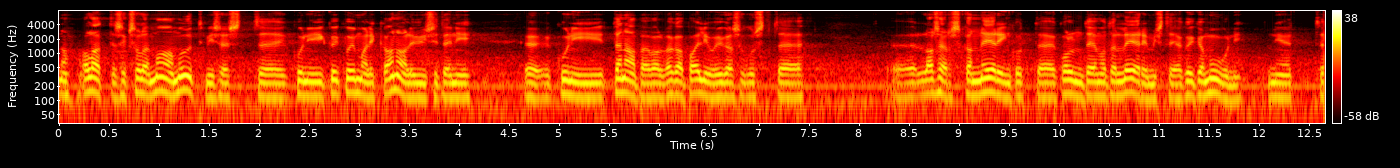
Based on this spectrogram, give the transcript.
noh, alates, eks ole, maa mõõtmisest kuni kõikvõimalike analüüsideni, kuni tänapäeval väga palju igasuguste laserskanneeringute, 3D modelleerimiste ja kõige muuni, nii et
